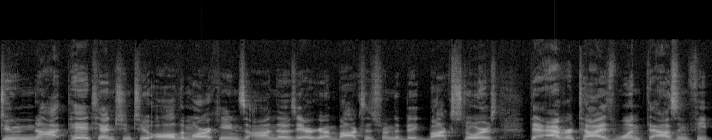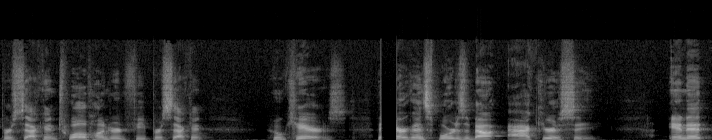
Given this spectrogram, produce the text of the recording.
Do not pay attention to all the markings on those airgun boxes from the big box stores that advertise 1,000 feet per second, 1,200 feet per second. Who cares? The airgun sport is about accuracy. And at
